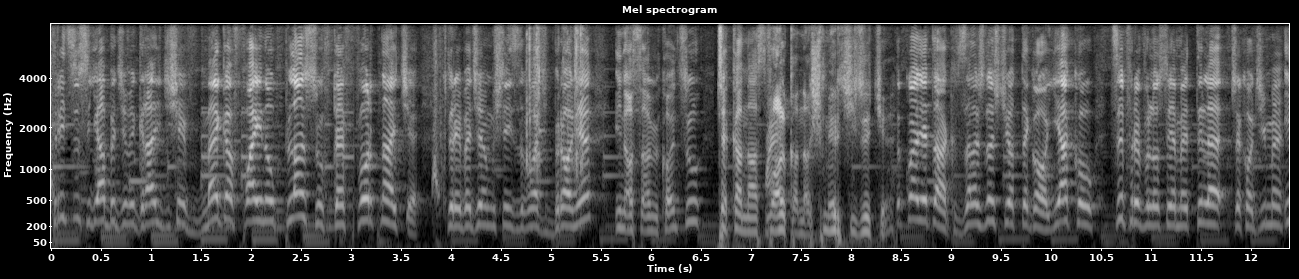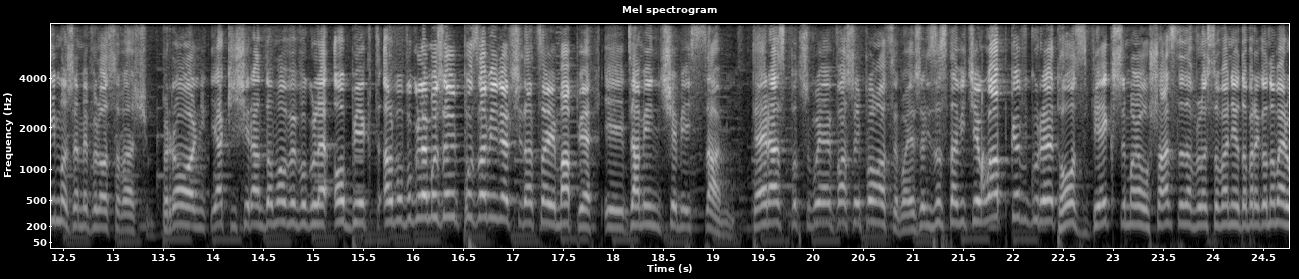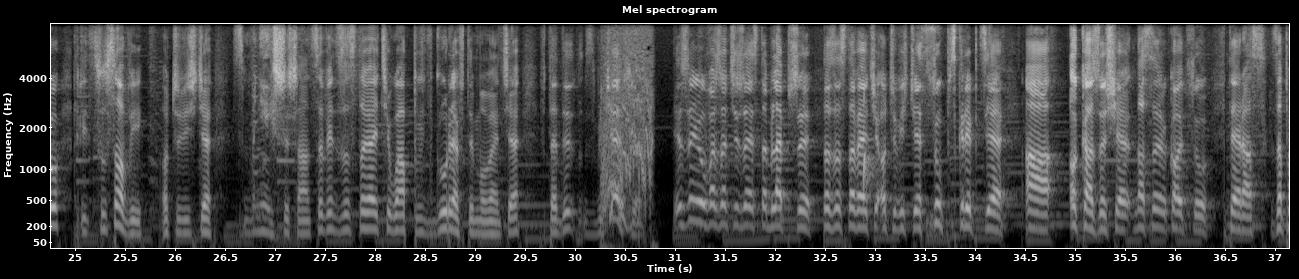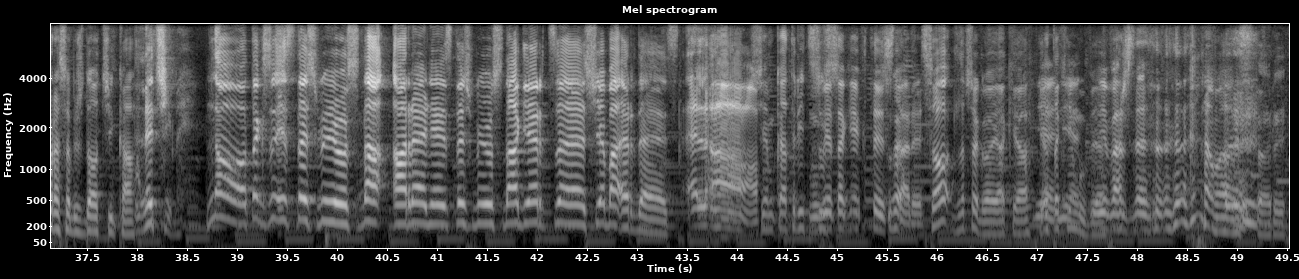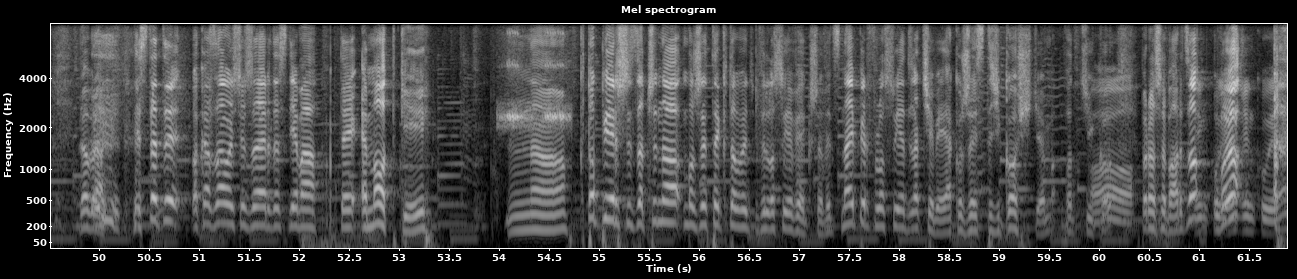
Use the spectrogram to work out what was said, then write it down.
Tricus i ja będziemy grali dzisiaj w mega fajną planszówkę w Fortnite, w której będziemy musieli zdobywać bronię i na samym końcu czeka nas walka na śmierć i życie. Dokładnie tak, w zależności od tego jaką cyfrę wylosujemy, tyle przechodzimy i możemy wylosować broń, jakiś randomowy w ogóle obiekt, albo w ogóle możemy pozamieniać się na całej mapie i zamienić się miejscami. Teraz potrzebuję waszej pomocy, bo jeżeli zostawicie łapkę w górę, to zwiększy moją szansę na wylosowanie dobrego numeru. Tricusowi oczywiście zmniejszy szanse, więc zostawiajcie łapy w górę w tym momencie, wtedy zwyciężę. Jeżeli uważacie, że jestem lepszy, to zostawiajcie oczywiście subskrypcję, a okaże się na samym końcu. Teraz zapraszam już do odcinka. Lecimy! No, także jesteśmy już na arenie, jesteśmy już na gierce. Siema Ernest. Elo! Siemka Tricus. Mówię tak jak ty, Słuchaj, stary. Co? Dlaczego jak ja? ja tak nie, mówię. Nieważne. Come on, story. Dobra, niestety okazało się, że Ernest nie ma tej emotki. No. Kto pierwszy zaczyna, może ten, kto wy- wylosuje większe, więc najpierw losuję dla ciebie, jako że jesteś gościem w odcinku. O. Proszę bardzo. Dziękuję, Uwaga. dziękuję.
